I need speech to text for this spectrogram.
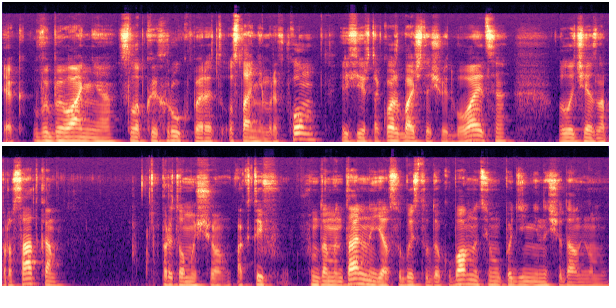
як вибивання слабких рук перед останнім ривком. Ефір також бачите, що відбувається. Величезна просадка. При тому, що актив фундаментальний, я особисто докупав на цьому падінні нещодавному.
